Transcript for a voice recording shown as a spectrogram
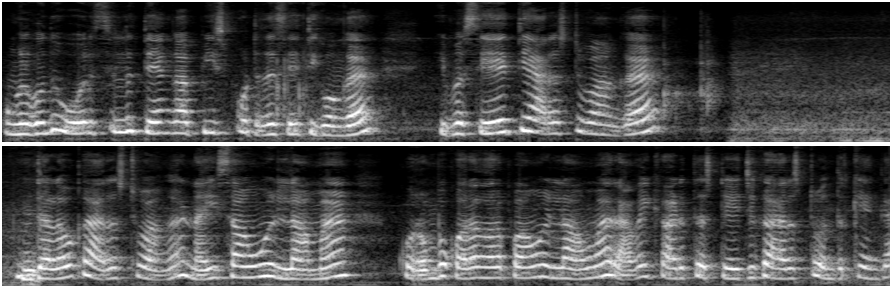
உங்களுக்கு வந்து ஒரு சில்லு தேங்காய் பீஸ் போட்டதை சேர்த்திக்கோங்க. இப்போ சேர்த்தி அரைச்சிட்டு வாங்க. இந்த அளவுக்கு அரைச்சிட்டு வாங்க. நைஸாகவும் இல்லாமல் கொ- ரொம்ப குறகுறப்பாகவும் இல்லாமல் ரவைக்கு அடுத்த ஸ்டேஜுக்கு அரைச்சிட்டு வந்திருக்கேங்க.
